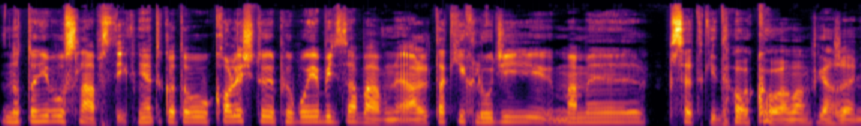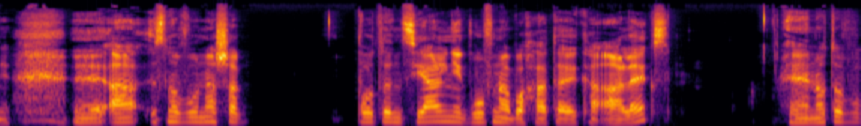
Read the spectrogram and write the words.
no to nie był slapstick, nie, tylko to był koleś, który próbuje być zabawny, ale takich ludzi mamy setki dookoła, mam wrażenie. E, A znowu nasza potencjalnie główna bohaterka Alex, E, no to e,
